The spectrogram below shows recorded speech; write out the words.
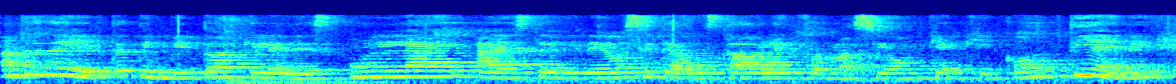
Antes de irte te invito a que le des un like a este video si te ha gustado la información que aquí contiene.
